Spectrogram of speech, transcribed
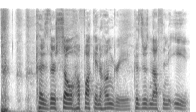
because they're so fucking hungry because there's nothing to eat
